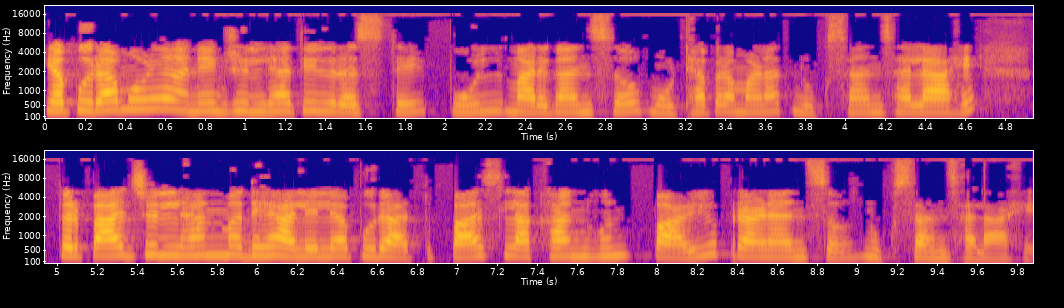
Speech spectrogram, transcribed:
या पुरामुळे अनेक जिल्ह्यातील रस्ते पूल मार्गांचं मोठ्या प्रमाणात नुकसान झालं आहे. तर पाच जिल्ह्यांमध्ये आलेल्या पुरात पाच लाखांहून पाळीव प्राण्यांचं नुकसान झालं आहे.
